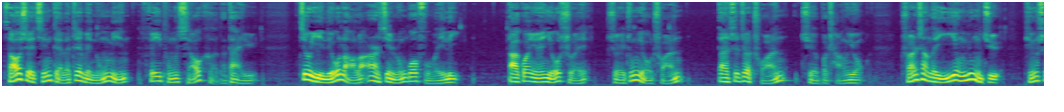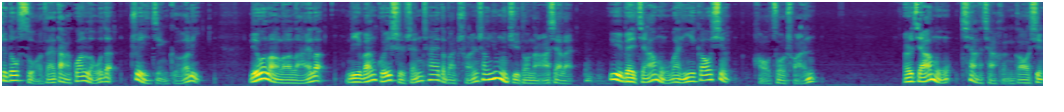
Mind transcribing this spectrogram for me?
曹雪芹给了这位农民非同小可的待遇。就以刘姥姥二进荣国府为例，大观园有水，水中有船，但是这船却不常用，船上的一应用具平时都锁在大观楼的坠锦阁里。刘姥姥来了，李纨鬼使神差的把船上用具都拿下来，预备贾母万一高兴。好坐船，而贾母恰恰很高兴，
